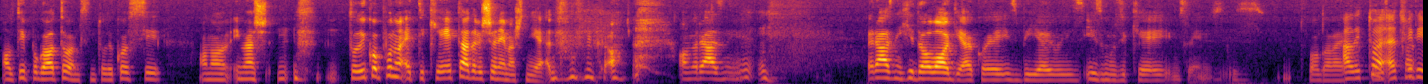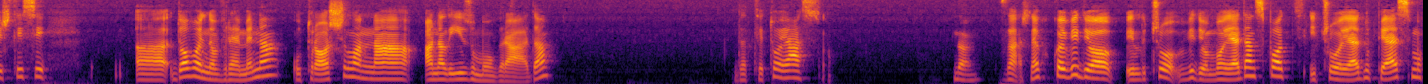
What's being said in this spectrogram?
ali ti pogotovo, mislim, toliko si, ono, imaš toliko puno etiketa da više nemaš ni jednu, kao, ono, razni, raznih ideologija koje izbijaju iz, iz muzike i, mislim, iz, iz tvog ovaj... Ali to je, eto vidiš, ti si, dovoljno vremena utrošila na analizu mog rada, da ti je to jasno. Da. Znaš, neko ko je vidio ili čuo, vidio moj jedan spot i čuo jednu pjesmu,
